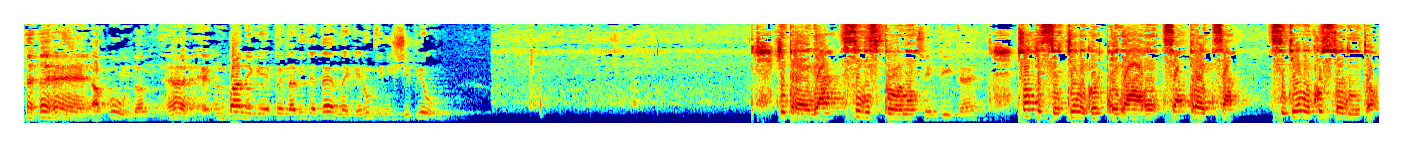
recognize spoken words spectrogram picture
Appunto, eh, un pane che è per la vita eterna e che non finisce più. Chi prega si dispone. Sentite? Ciò che si ottiene col pregare si apprezza, si tiene custodito.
